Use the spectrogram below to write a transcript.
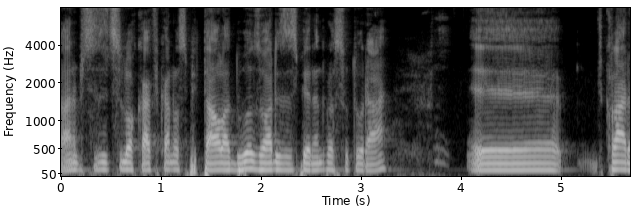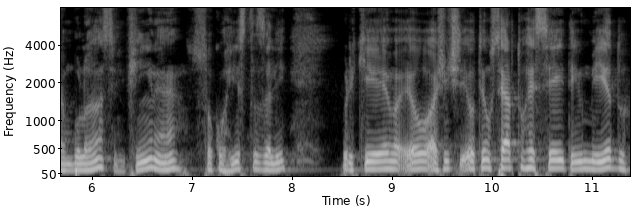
Tá? Não precisa deslocar, ficar no hospital lá duas horas esperando para suturar. É, claro, ambulância, enfim, né? Socorristas ali. Porque eu, a gente, eu tenho um certo receio, tenho medo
